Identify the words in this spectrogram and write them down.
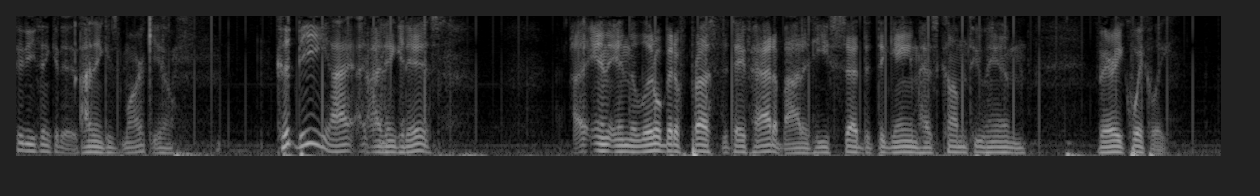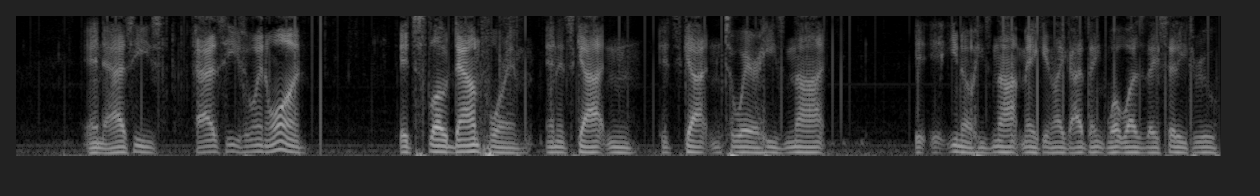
who do you think it is? I think it's Marchiol. Could be. I, I, I think it is. In in the little bit of press that they've had about it, he said that the game has come to him very quickly, and as he's as he's went on, it's slowed down for him, and it's gotten it's gotten to where he's not, it, it- you know, he's not making like I think what was they said he threw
